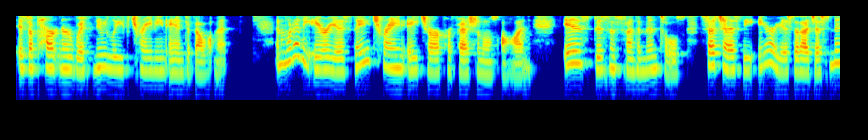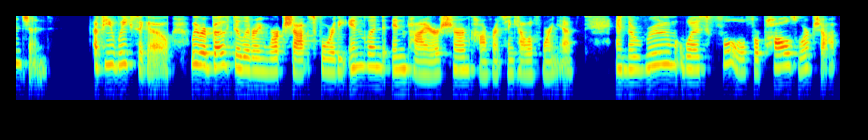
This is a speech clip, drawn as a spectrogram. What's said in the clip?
is a partner with New Leaf Training and Development. And one of the areas they train HR professionals on is business fundamentals, such as the areas that I just mentioned. A few weeks ago, we were both delivering workshops for the Inland Empire SHRM Conference in California and the room was full for Paul's workshop.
